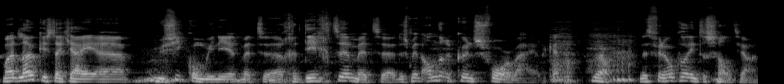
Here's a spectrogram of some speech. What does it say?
Maar het leuke is dat jij eh, muziek combineert met eh, gedichten, met, eh, dus met andere kunstvormen eigenlijk. Hè? Ja. Dat vind ik ook wel interessant. Ja.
